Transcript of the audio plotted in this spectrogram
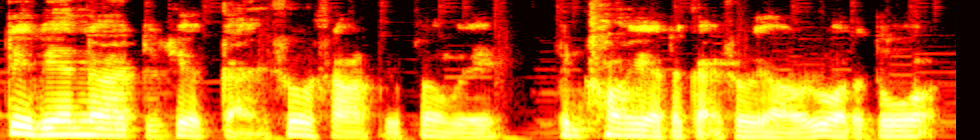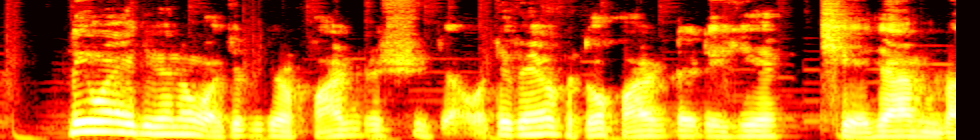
这边呢，的确感受上是氛围跟创业的感受要弱得多。另外一边呢，我觉得就是华人的视角，我这边有很多华人的这些企业家们吧，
